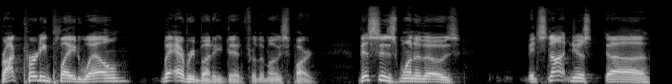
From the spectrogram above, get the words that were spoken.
Brock Purdy played well. But everybody did for the most part this is one of those. It's not just uh,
